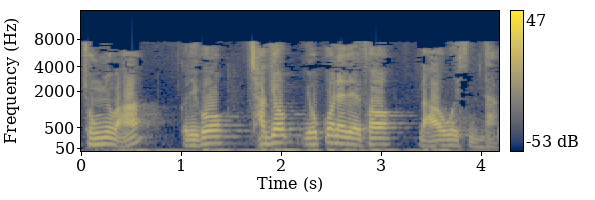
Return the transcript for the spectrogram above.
종류와 그리고 자격 요건에 대해서 나오고 있습니다.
